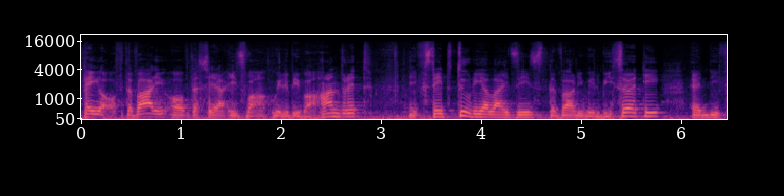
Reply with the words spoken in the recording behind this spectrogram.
payoff, the value of the share is one, will be 100. If state 2 realizes, the value will be 30. And if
